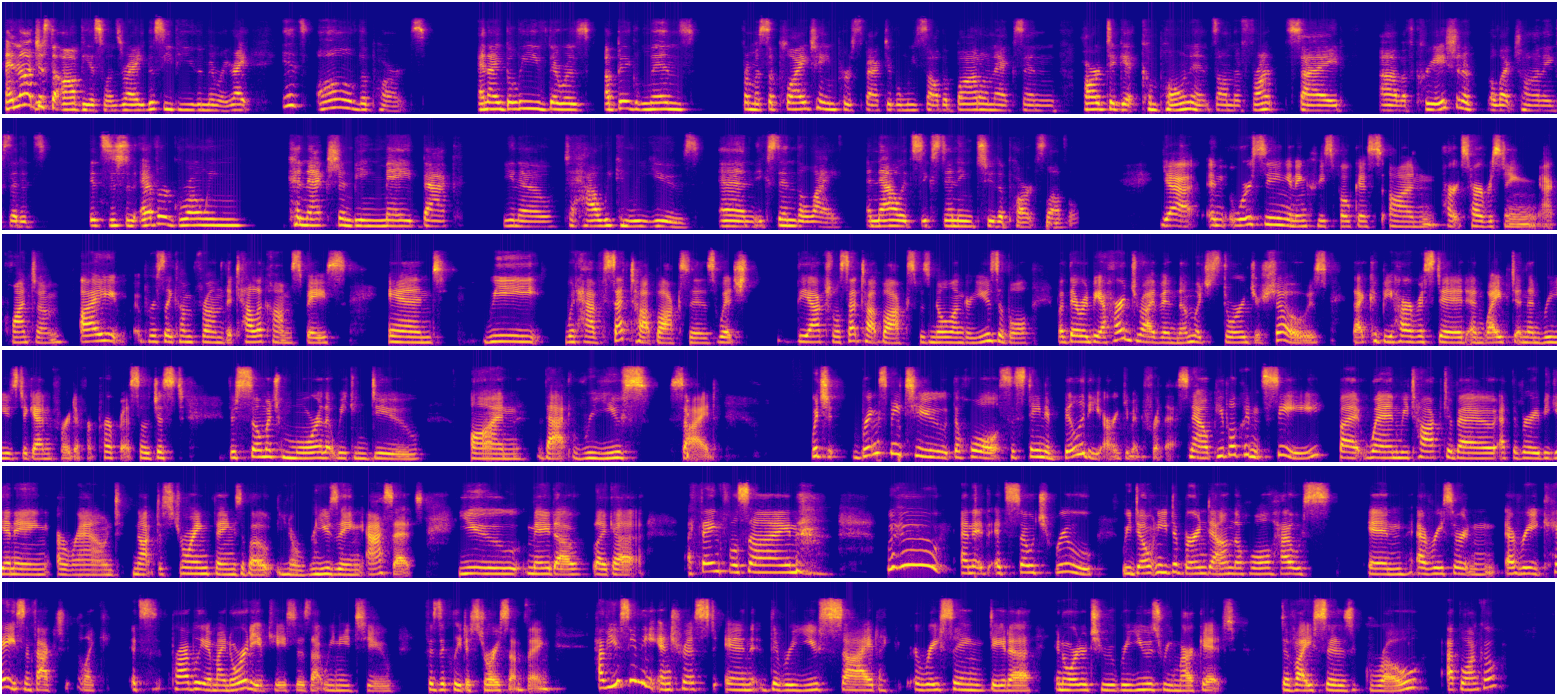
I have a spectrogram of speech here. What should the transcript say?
And not just the obvious ones, right? The CPU, the memory, right? It's all the parts. And I believe there was a big lens from a supply chain perspective when we saw the bottlenecks and hard to get components on the front side uh, of creation of electronics that it's it's just an ever growing connection being made back you know to how we can reuse and extend the life and now it's extending to the parts level yeah, and we're seeing an increased focus on parts harvesting at Quantum. I personally come from the telecom space, and we would have set top boxes, which the actual set top box was no longer usable, but there would be a hard drive in them, which stored your shows that could be harvested and wiped and then reused again for a different purpose. So, just there's so much more that we can do on that reuse side. Which brings me to the whole sustainability argument for this. Now, people couldn't see, but when we talked about at the very beginning around not destroying things, about you know reusing assets, you made a like a, a thankful sign. Woohoo! And it, it's so true. We don't need to burn down the whole house in every certain every case. In fact, like it's probably a minority of cases that we need to physically destroy something. Have you seen the interest in the reuse side, like erasing data in order to reuse, remarket devices grow at Blancco?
